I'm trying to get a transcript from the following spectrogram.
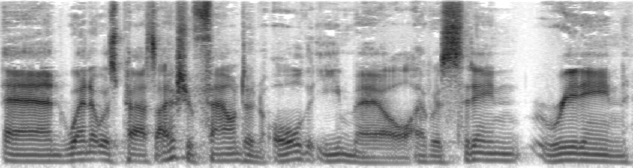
And when it was passed, I actually found an old email. I was sitting reading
